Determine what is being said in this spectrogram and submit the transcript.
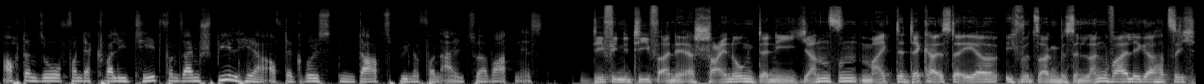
auch dann so von der Qualität von seinem Spiel her auf der größten Dartsbühne von allen zu erwarten ist. Definitiv eine Erscheinung. Danny Jansen. Mike de Decker ist da eher, ich würde sagen, ein bisschen langweiliger, hat sich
